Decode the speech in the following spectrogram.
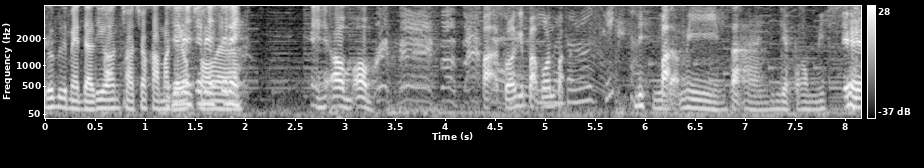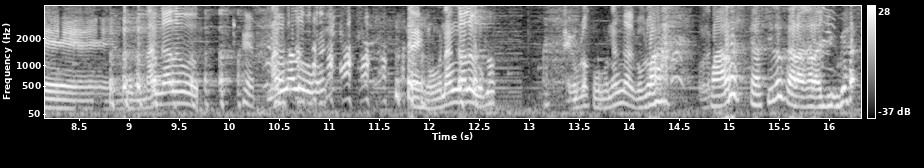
Lu beli medalion cocok sama sini. soalnya. Eh, Om, Om. Pak, tuh lagi Pak, pohon Pak. Nih, minta minta anjing dia pengemis. Eh, menang gak lu? Menang gak lu? Eh, mau menang gak lu? Goblok. Eh, goblok, mau menang gak? Goblok. Males ngasih lu kalah-kalah juga.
